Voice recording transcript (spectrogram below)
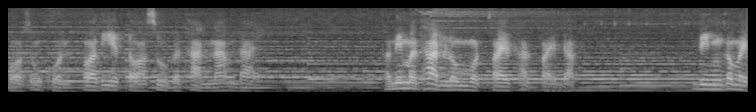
พอสมควรพอที่จะต่อสู้กับธาตุน้ำได้ ตอนนี้เมื่อธาตุลมหมดไฟธาตุไฟดับ ดินก็ไม่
